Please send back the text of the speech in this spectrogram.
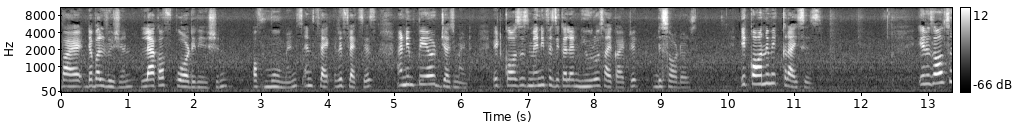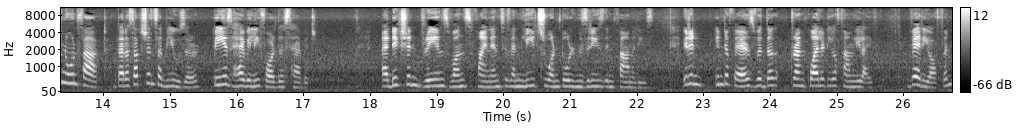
by double vision, lack of coordination of movements and reflexes, and impaired judgment. It causes many physical and neuropsychiatric disorders. Economic crisis. It is also known fact that a substance abuser pays heavily for this habit. Addiction drains one's finances and leads to untold miseries in families. It in- interferes with the tranquility of family life. Very often,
